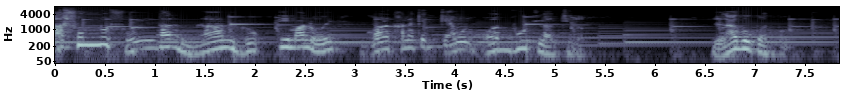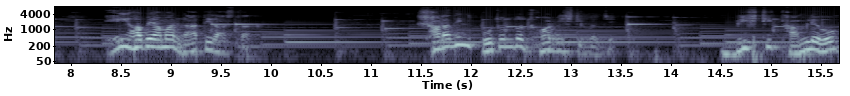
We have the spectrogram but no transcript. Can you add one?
আসন্ন সন্ধ্যার ম্লান রক্তিমালয় ঘরখানাকে কেমন অদ্ভুত লাগছিল। লাগুক অদ্ভুত এই হবে আমার রাতের রাস্তা সারাদিন প্রচণ্ড ঝড় বৃষ্টি হয়েছে। বৃষ্টি থামলেও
